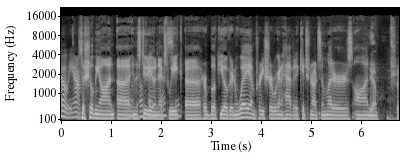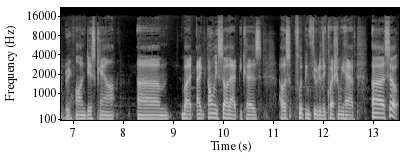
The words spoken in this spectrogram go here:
Oh yeah. So she'll be on uh, in the how studio next week. Uh, her book Yogurt and Whey. I'm pretty sure we're going to have it at Kitchen Arts and Letters on Yeah, should be. on discount. Um, but I only saw that because I was flipping through to the question we have. Uh, so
